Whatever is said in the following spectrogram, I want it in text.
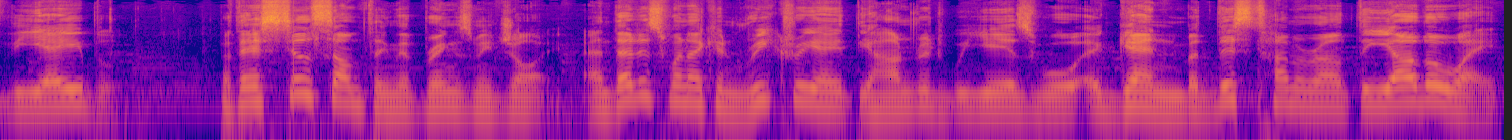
the Able. But there's still something that brings me joy, and that is when I can recreate the Hundred Years' War again, but this time around the other way.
